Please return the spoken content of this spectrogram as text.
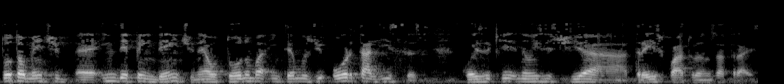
totalmente é, independente, né, autônoma em termos de hortaliças, coisa que não existia há três, quatro anos atrás.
